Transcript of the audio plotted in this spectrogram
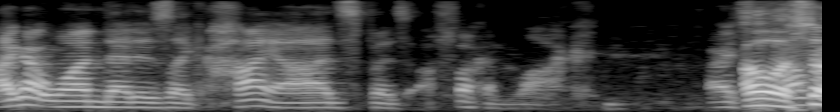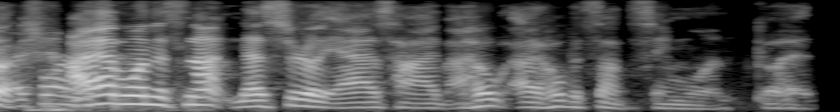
I got one that is like high odds, but it's a fucking lock. All right. Oh, how- so just wanna- I have one that's not necessarily as high. But I hope I hope it's not the same one. Go ahead.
